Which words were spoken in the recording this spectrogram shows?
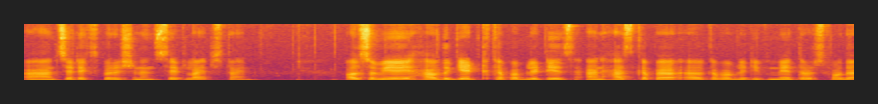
and set expiration and set lifetime also we have the get capabilities and has capa uh, capability methods for the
